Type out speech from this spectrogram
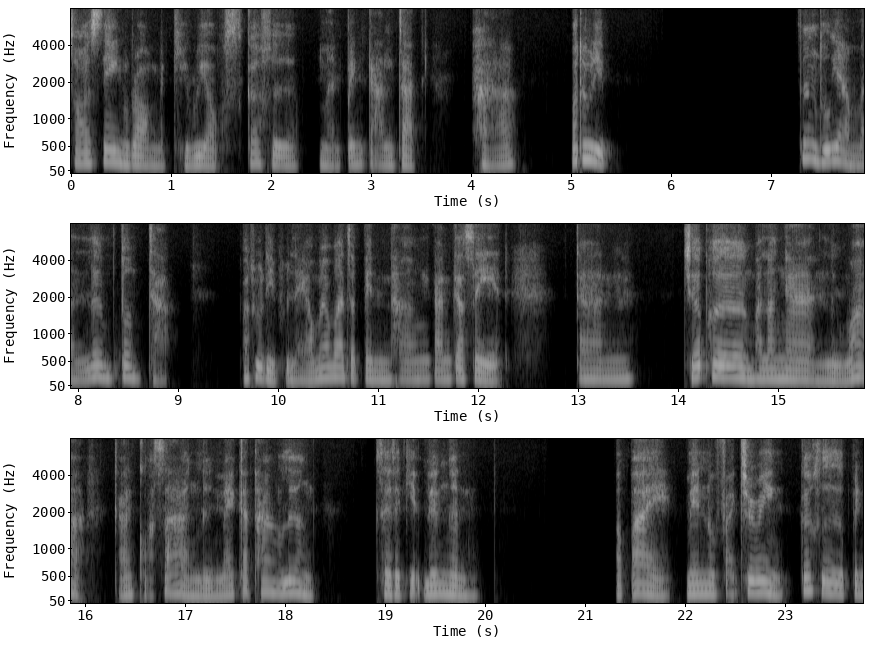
sourcing raw materials ก็คือเหมือนเป็นการจัดหาวัตถุดิบ ซึ่งทุกอย่างมันเริ่มต้นจากวัตถุดิบอยู่แล้ว ไม่ว่าจะเป็นทางการเกษตร การ เชื้อเพลิง พลังงาน หรือว่าการก่อสร้างหรือแม้กระทั่งเรื่องเศรษฐกิจเรื่องเงิน ต่อไป manufacturing ก็คือเป็น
